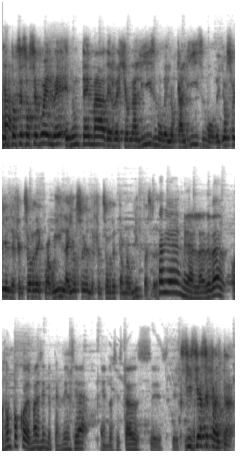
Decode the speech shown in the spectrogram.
Y entonces eso se vuelve en un tema de regionalismo, de localismo, de yo soy el defensor de Coahuila, yo soy el defensor de Tamaulipas. ¿verdad? Está bien, mira, la verdad, o sea, un poco de más independencia en los estados. Este, sí, sí hace falta.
